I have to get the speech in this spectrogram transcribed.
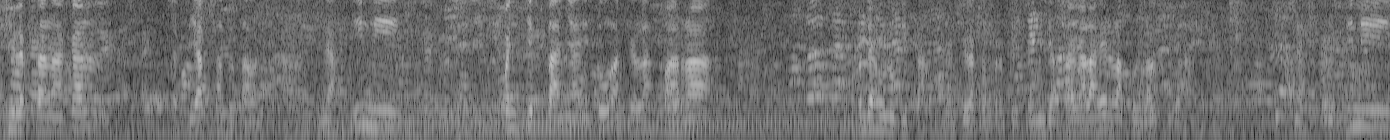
dilaksanakan setiap satu tahun sekali. Nah ini penciptanya itu adalah para pendahulu kita yang jelas seperti semenjak saya lahir labu laut sudah ada. Nah terus ini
